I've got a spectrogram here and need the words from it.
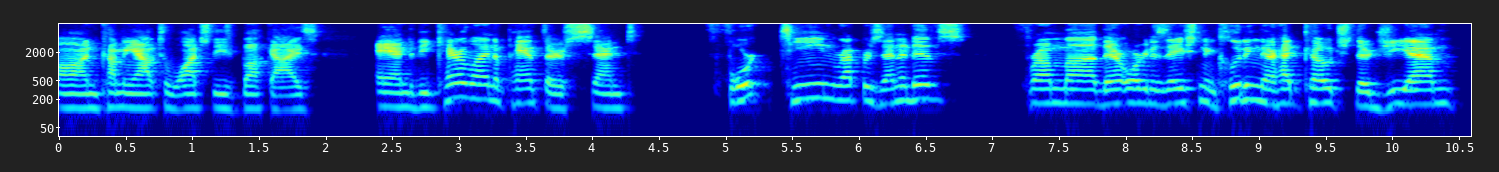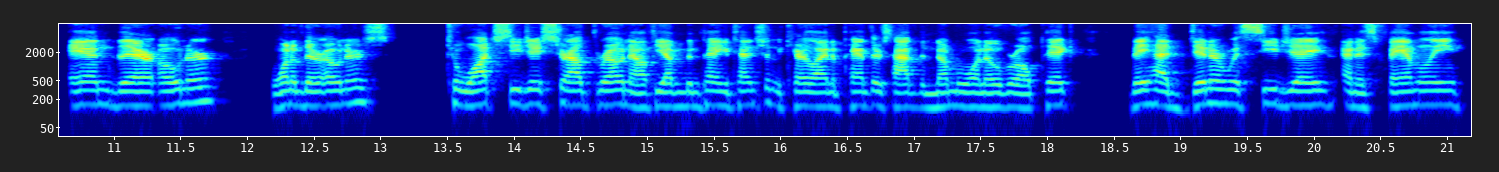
on coming out to watch these Buckeyes. And the Carolina Panthers sent 14 representatives from uh, their organization, including their head coach, their GM, and their owner, one of their owners, to watch CJ Stroud throw. Now, if you haven't been paying attention, the Carolina Panthers have the number one overall pick. They had dinner with CJ and his family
